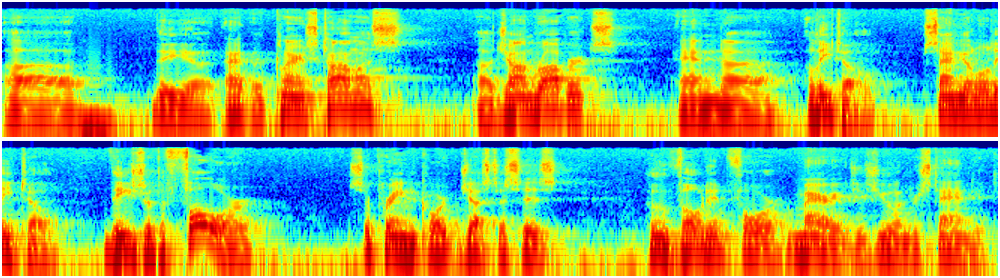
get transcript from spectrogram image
uh, the Clarence Thomas, John Roberts, and uh, Alito, Samuel Alito. These are the four Supreme Court justices who voted for marriage as you understand it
